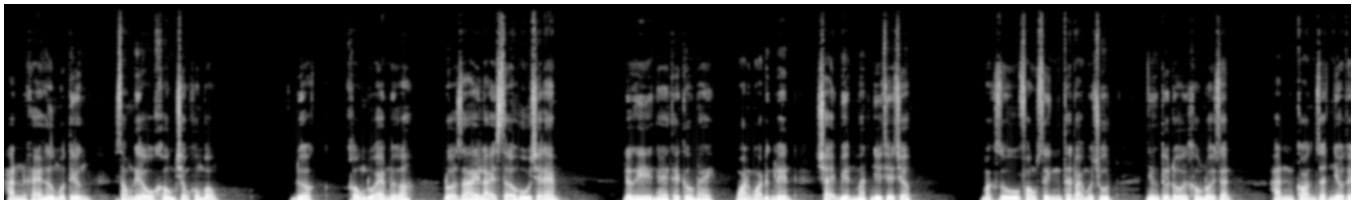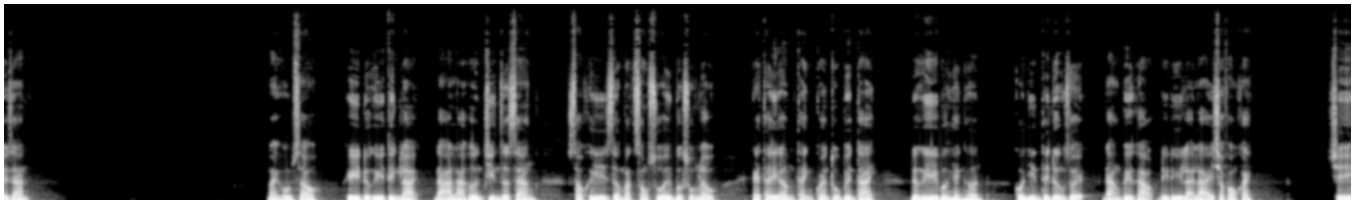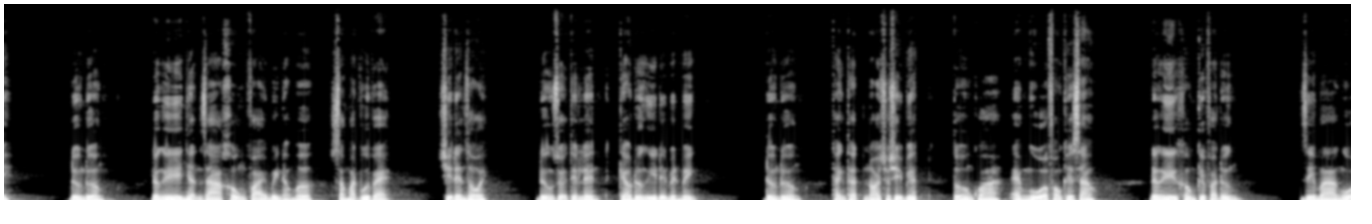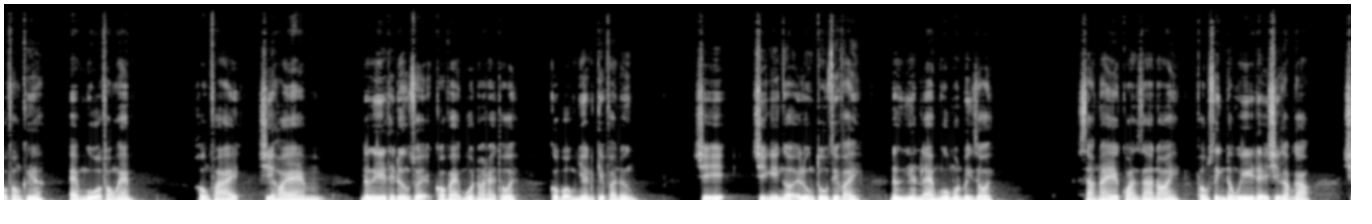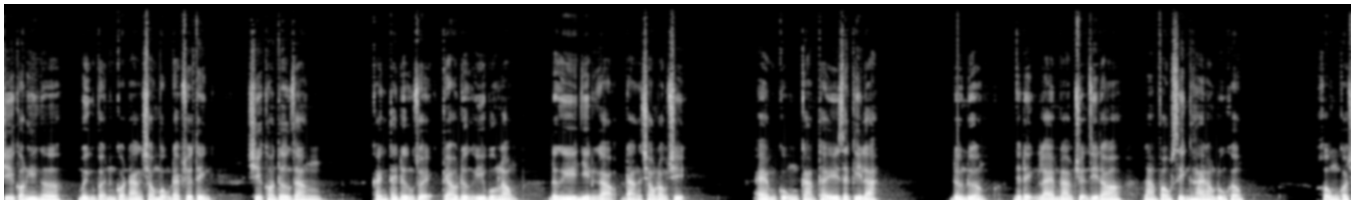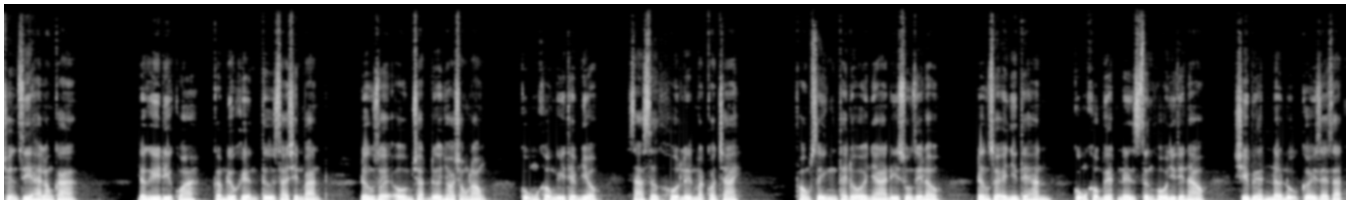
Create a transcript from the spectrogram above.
Hắn khẽ hừ một tiếng, giọng điệu không trầm không bổng. "Được, không đùa em nữa, đùa dai lại sợ hù chết em." đường ý nghe thấy câu này, ngoan ngoãn đứng lên, chạy biến mất như tia chớp. Mặc dù Phong Sính thất bại một chút, nhưng tuyệt đối không nổi giận, hắn còn rất nhiều thời gian. Ngày hôm sau, khi Đường Ý tỉnh lại đã là hơn 9 giờ sáng, sau khi rửa mặt xong xuôi bước xuống lầu, nghe thấy âm thanh quen thuộc bên tai, Đường Ý bước nhanh hơn, cô nhìn thấy Đường Duệ đang bế gạo đi đi lại lại trong phòng khách. "Chị?" "Đường Đường." Đường Ý nhận ra không phải mình đang mơ, sắc mặt vui vẻ. "Chị đến rồi." Đường Duệ tiến lên, kéo Đường Ý đến bên mình. "Đường Đường, thành thật nói cho chị biết, tối hôm qua em ngủ ở phòng kia sao?" Đường Ý không kịp phản ứng. "Gì mà ngủ ở phòng kia? Em ngủ ở phòng em." "Không phải, chị hỏi em." Đường Ý thấy Đường Duệ có vẻ muốn nói lại thôi, cô bỗng nhiên kịp phản ứng. "Chị, chị nghĩ ngợi lung tung gì vậy? Đương nhiên là em ngủ một mình rồi." Sáng nay quản gia nói Phong Sính đồng ý để chị gặp gạo, chị còn nghi ngờ mình vẫn còn đang trong mộng đẹp chưa tỉnh, chị còn tưởng rằng cánh tay Đường Duệ kéo Đường Ý buông lỏng, Đường Ý nhìn gạo đang trong lòng chị. Em cũng cảm thấy rất kỳ lạ. Đường Đường, nhất định là em làm chuyện gì đó làm Phong Sính hài lòng đúng không? Không có chuyện gì hài lòng cả. Đường Ý đi qua, cầm điều khiển từ xa trên bàn, Đường Duệ ôm chặt đứa nhỏ trong lòng, cũng không nghĩ thêm nhiều, ra sức hôn lên mặt con trai. Phong Sính thay đổi ở nhà đi xuống dưới lầu, Đường Duệ nhìn thấy hắn cũng không biết nên xưng hô như thế nào, chỉ biết nở nụ cười dè dặt.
